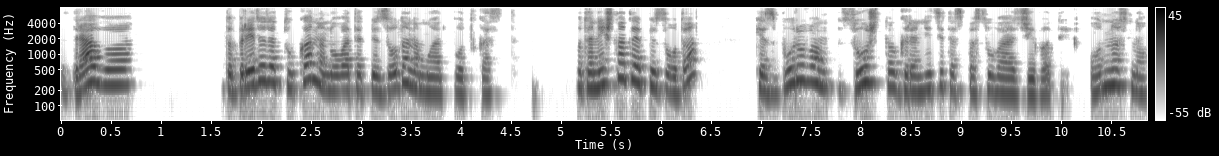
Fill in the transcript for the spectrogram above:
Здраво! Добре дојде тука на новата епизода на мојот подкаст. Во денешната епизода ќе зборувам зошто границите спасуваат животи, односно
